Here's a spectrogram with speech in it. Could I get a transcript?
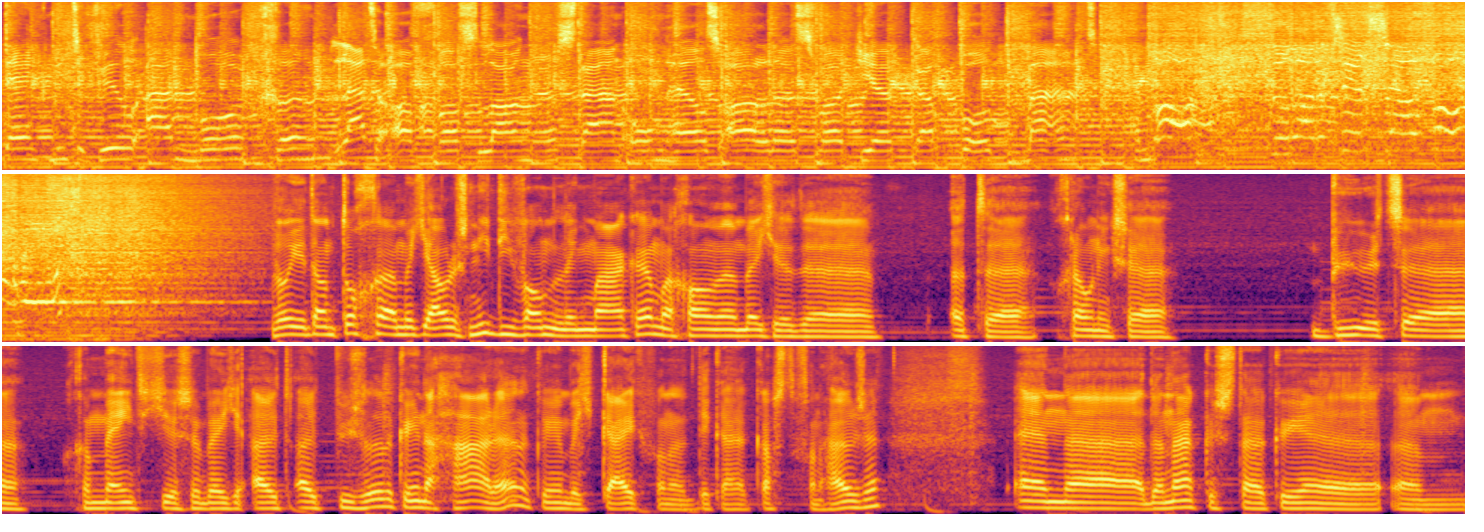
Denk niet te veel aan morgen. Laat de afwas langer staan. Omhels alles wat je kapot maakt. En wacht totdat het zichzelf oplost. Wil je dan toch eh, met je ouders niet die wandeling maken, maar gewoon een beetje de, het eh, Groningse buurt, eh, gemeentetjes een beetje uit, uitpuzzelen? Dan kun je naar Haren, dan kun je een beetje kijken van een dikke kasten van huizen. En eh, daarna kun je ehm,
